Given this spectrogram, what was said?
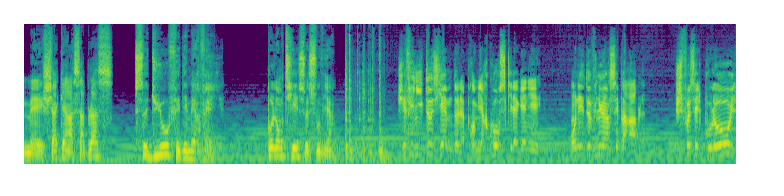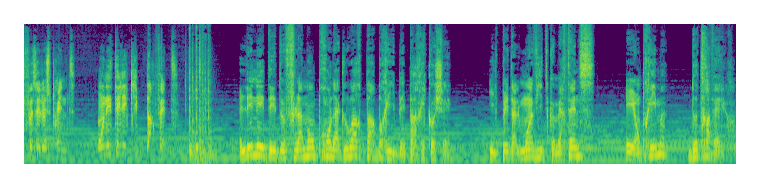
Mais chacun à sa place, ce duo fait des merveilles. Paul Entier se souvient. J'ai fini deuxième de la première course qu'il a gagnée. On est devenus inséparables. Je faisais le boulot, il faisait le sprint. On était l'équipe parfaite. L'aîné des deux Flamands prend la gloire par bribes et par ricochet. Il pédale moins vite que Mertens, et en prime, de travers.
